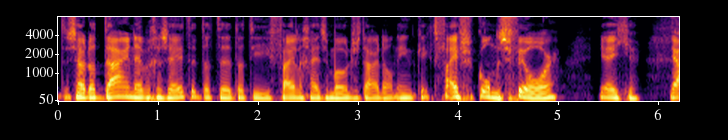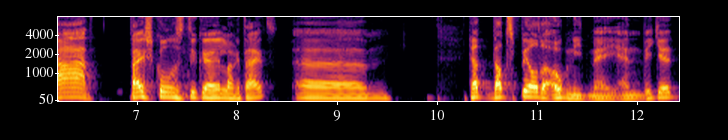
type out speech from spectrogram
zou dat daarin hebben gezeten, dat, dat die veiligheidsmodus daar dan in kikt. Vijf seconden is veel hoor. Jeetje. Ja, vijf seconden is natuurlijk een hele lange tijd. Ehm, dat, dat speelde ook niet mee. En weet je,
